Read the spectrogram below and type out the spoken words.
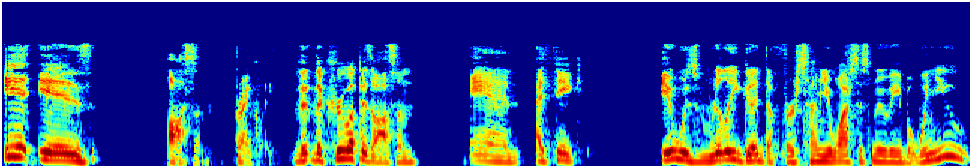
It is awesome, frankly. The, the crew up is awesome. And I think it was really good the first time you watch this movie, but when you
